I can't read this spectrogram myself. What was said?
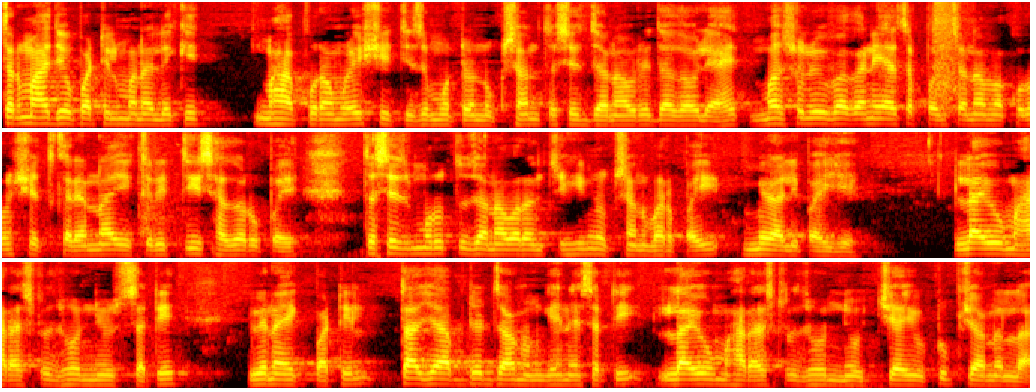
तर महादेव पाटील म्हणाले की महापुरामुळे शेतीचं मोठं नुकसान तसेच जनावरे दगावले आहेत. महसूल विभागाने याचा पंचनामा करून शेतकऱ्यांना एकरी तीस हजार रुपये तसेच मृत जनावरांचीही नुकसान भरपाई मिळाली पाहिजे. लाईव्ह महाराष्ट्र झोन न्यूजसाठी विनायक पाटील ताजे अपडेट जाणून घेण्यासाठी लाईव्ह महाराष्ट्र झोन न्यूजच्या यूट्यूब चॅनलला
